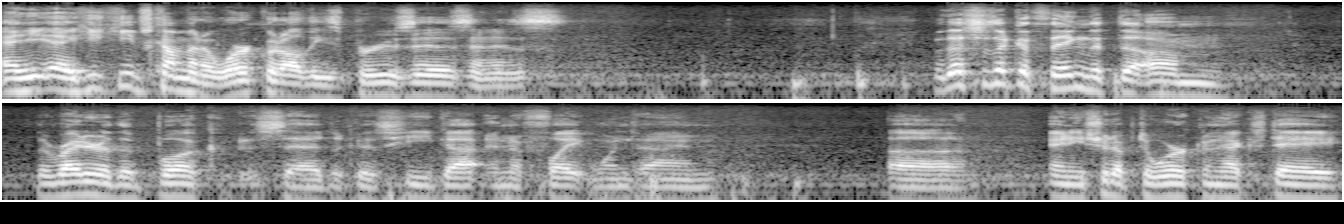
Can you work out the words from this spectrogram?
and he, he keeps coming to work with all these bruises and his. But that's just like a thing that the um the writer of the book said because he got in a fight one time, uh, and he showed up to work the next day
